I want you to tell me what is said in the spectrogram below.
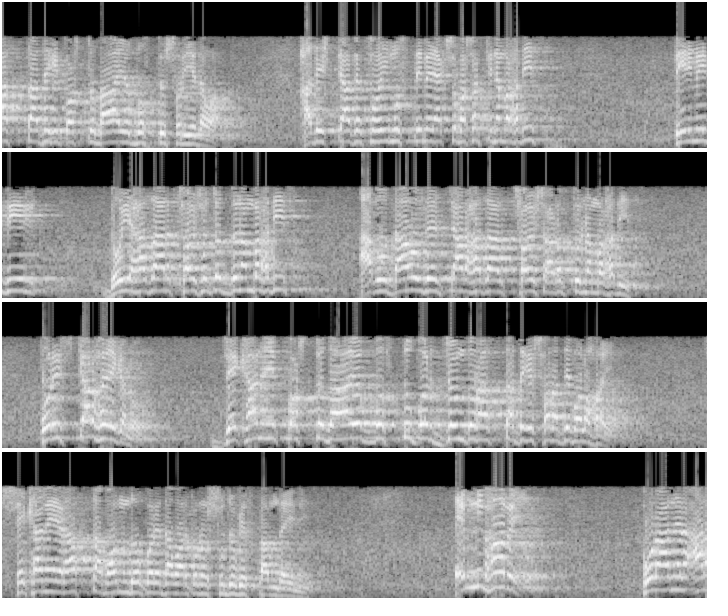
রাস্তা থেকে কষ্টদায়ক বস্তু সরিয়ে দেওয়া। হাদিসটা আছে সহি মুসলিমের একশো বাষট্টি নম্বর হাদিস। তিরমিজির দুই হাজার ছয়শো চোদ্দ নম্বর হাদিস, আবু দাউদের চার হাজার ছয়শো আটাত্তর নম্বর হাদিস। পরিষ্কার হয়ে গেল, যেখানে কষ্টদায়ক বস্তু পর্যন্ত রাস্তা থেকে সরাতে বলা হয়, সেখানে রাস্তা বন্ধ করে দেওয়ার কোনো সুযোগ স্থান দেয়নি। এমনি ভাবে কোরআনের আর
